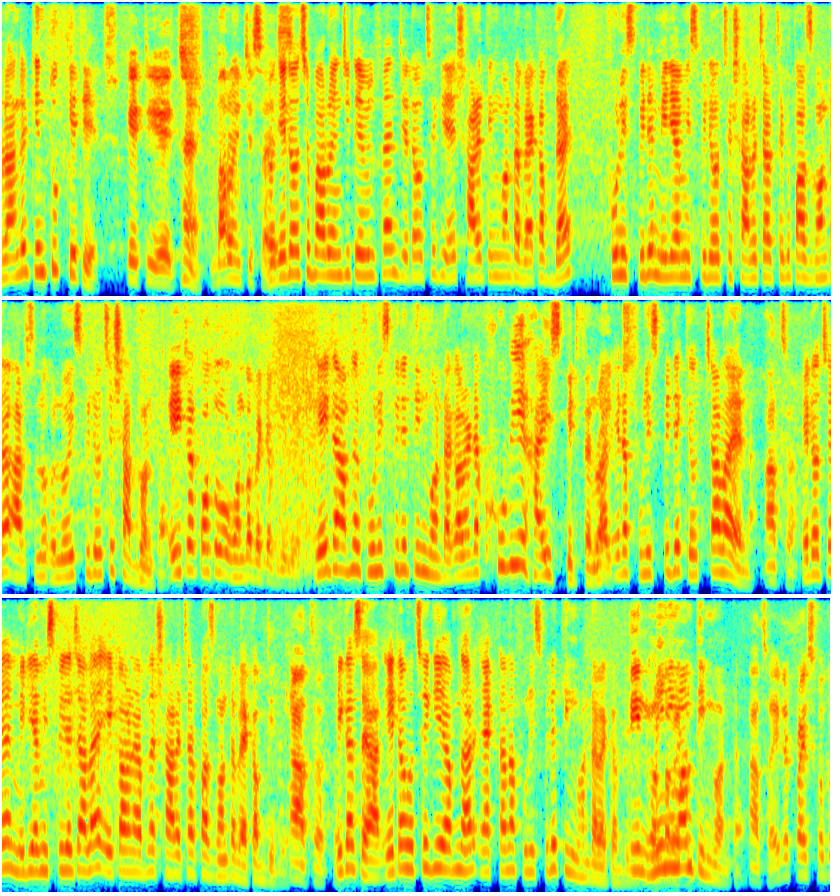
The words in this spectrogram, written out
ব্র্যান্ডের কিন্তু কেটিএইচ কেটিএইচ হ্যাঁ। বারো ইঞ্চি সাইজ এটা হচ্ছে বারো ইঞ্চি টেবিল ফ্যান যেটা হচ্ছে গিয়ে সাড়ে তিন ঘণ্টা ব্যাকআপ দেয়। ফুল স্পিডে মিডিয়াম স্পিডে হচ্ছে সাড়ে চার থেকে পাঁচ ঘণ্টা আর লো স্পিডে হচ্ছে সাত ঘণ্টা। এইটা কত ঘণ্টা ব্যাকআপ দিবে? এটা আপনার ফুল স্পিডে তিন ঘণ্টা কারণ এটা খুবই হাই স্পিড ফ্যান. এটা ফুল স্পিডে কেউ চালায় না। আচ্ছা। এটা হচ্ছে মিডিয়াম স্পিডে চালায় এই কারণে আপনার সাড়ে চার পাঁচ ঘণ্টা ব্যাকআপ দিবে। আচ্ছা আচ্ছা। ঠিক আছে? আর এটা হচ্ছে কি আপনার একটানা ফুল স্পিডে তিন ঘণ্টা ব্যাকআপ দিবে। তিন মিনিমাম backup তিন ঘণ্টা। আচ্ছা এটার প্রাইস কত?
